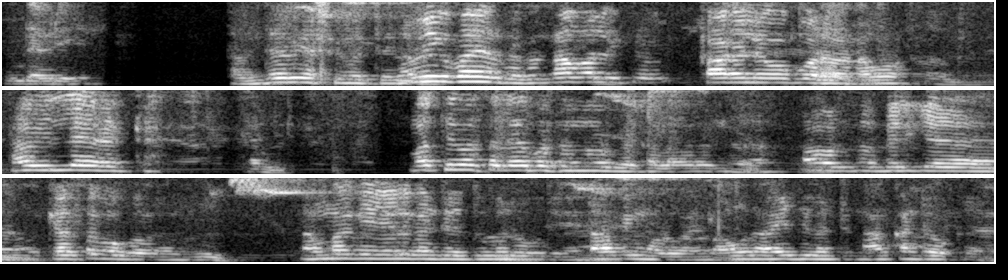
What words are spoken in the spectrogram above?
ತಂದೆಯವರಿಗೆ? ತಂದೆಯವ್ರಿಗೆ ಅಷ್ಟು ಗೊತ್ತಿಲ್ಲ ನಮಗೆ ಭಯ ಇರಬೇಕು ನಾವು ಅಲ್ಲಿ ಕಾರಲ್ಲಿ ಹೋಗ್ಬಾರ ನಾವು? ನಾವು ಇಲ್ಲೇ ಮತ್ತೆ ಇವತ್ತು ಲೇಬರ್ಸ್ ನೋಡ್ಬೇಕಲ್ಲ ಅವರಂತ ಅವ್ರು ಸಹ ಬೆಳಿಗ್ಗೆ ಕೆಲಸಕ್ಕೆ ಹೋಗೋರು. ನಮಗೆ ಏಳು ಗಂಟೆ ಎದ್ದು ಹೋಗ್ತೀವಿ ಟಾಪಿಂಗ್ ಮಾಡುವಾಗ ಅವ್ರು ಐದು ಗಂಟೆ ನಾಲ್ಕು ಗಂಟೆ ಹೋಗ್ತಾರೆ.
